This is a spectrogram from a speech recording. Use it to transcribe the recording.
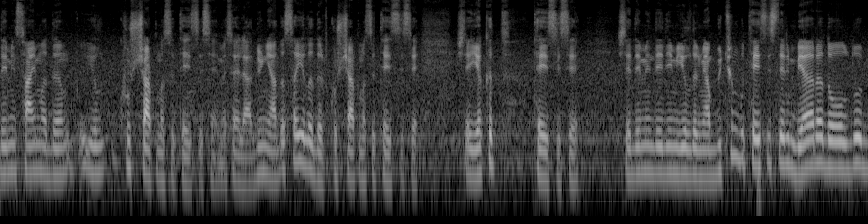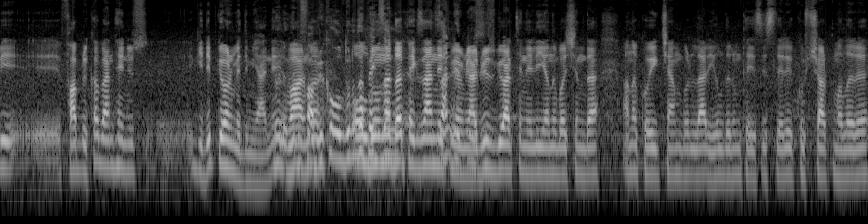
demin saymadığım yıl kuş çarpması tesisi mesela dünyada sayılıdır kuş çarpması tesisi. İşte yakıt tesisi işte demin dediğim Yıldırım. Yani bütün bu tesislerin bir arada olduğu bir e, fabrika ben henüz e, gidip görmedim yani. Böyle Var bir fabrika olduğunu, da, olduğunu pek da pek zannetmiyorum. Yani rüzgar teneli yanı başında ana koyuk chamberlar, Yıldırım tesisleri, kuş çarpmaları,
